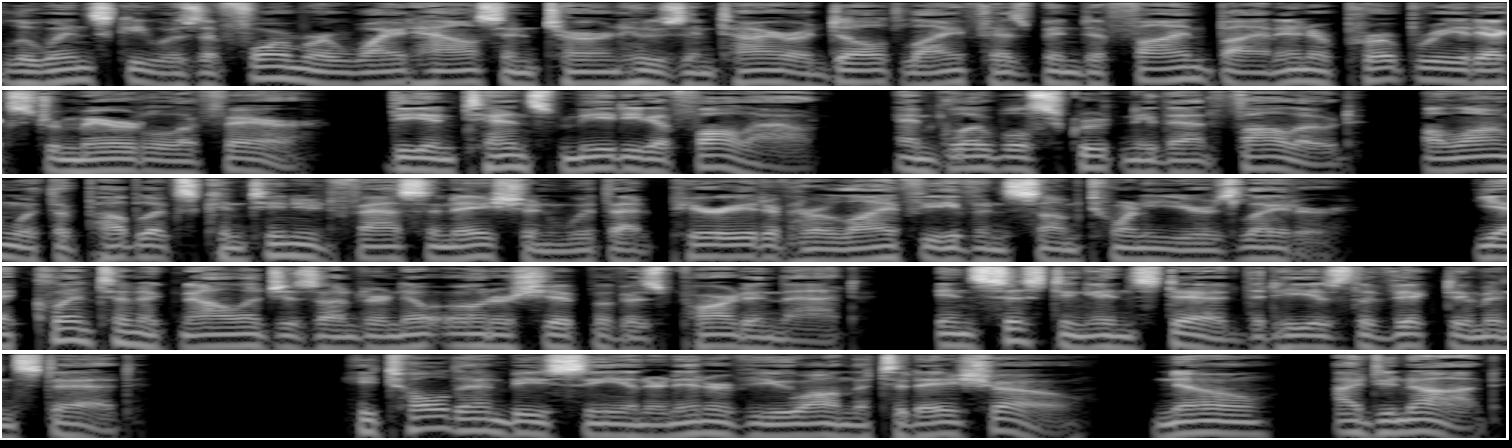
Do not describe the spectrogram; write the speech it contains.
Lewinsky was a former White House intern whose entire adult life has been defined by an inappropriate extramarital affair, the intense media fallout, and global scrutiny that followed, along with the public's continued fascination with that period of her life even some 20 years later. Yet Clinton acknowledges under no ownership of his part in that, insisting instead that he is the victim instead. He told NBC in an interview on The Today Show, No, I do not,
